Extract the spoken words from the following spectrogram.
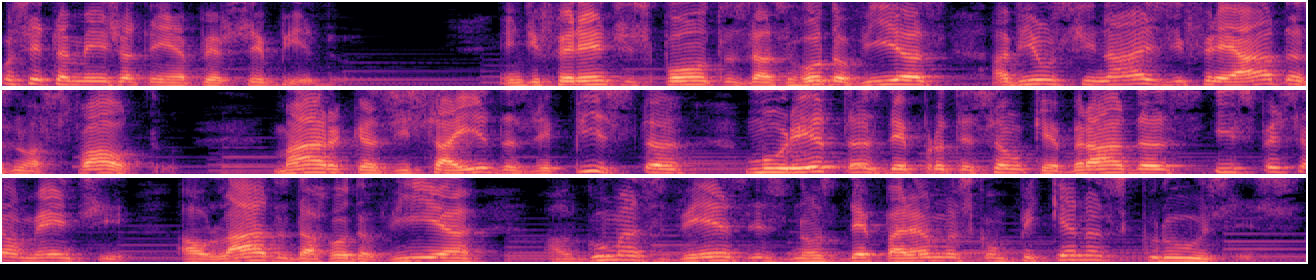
você também já tenha percebido. Em diferentes pontos das rodovias haviam sinais de freadas no asfalto, marcas de saídas de pista, muretas de proteção quebradas e, especialmente ao lado da rodovia, algumas vezes nos deparamos com pequenas cruzes,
